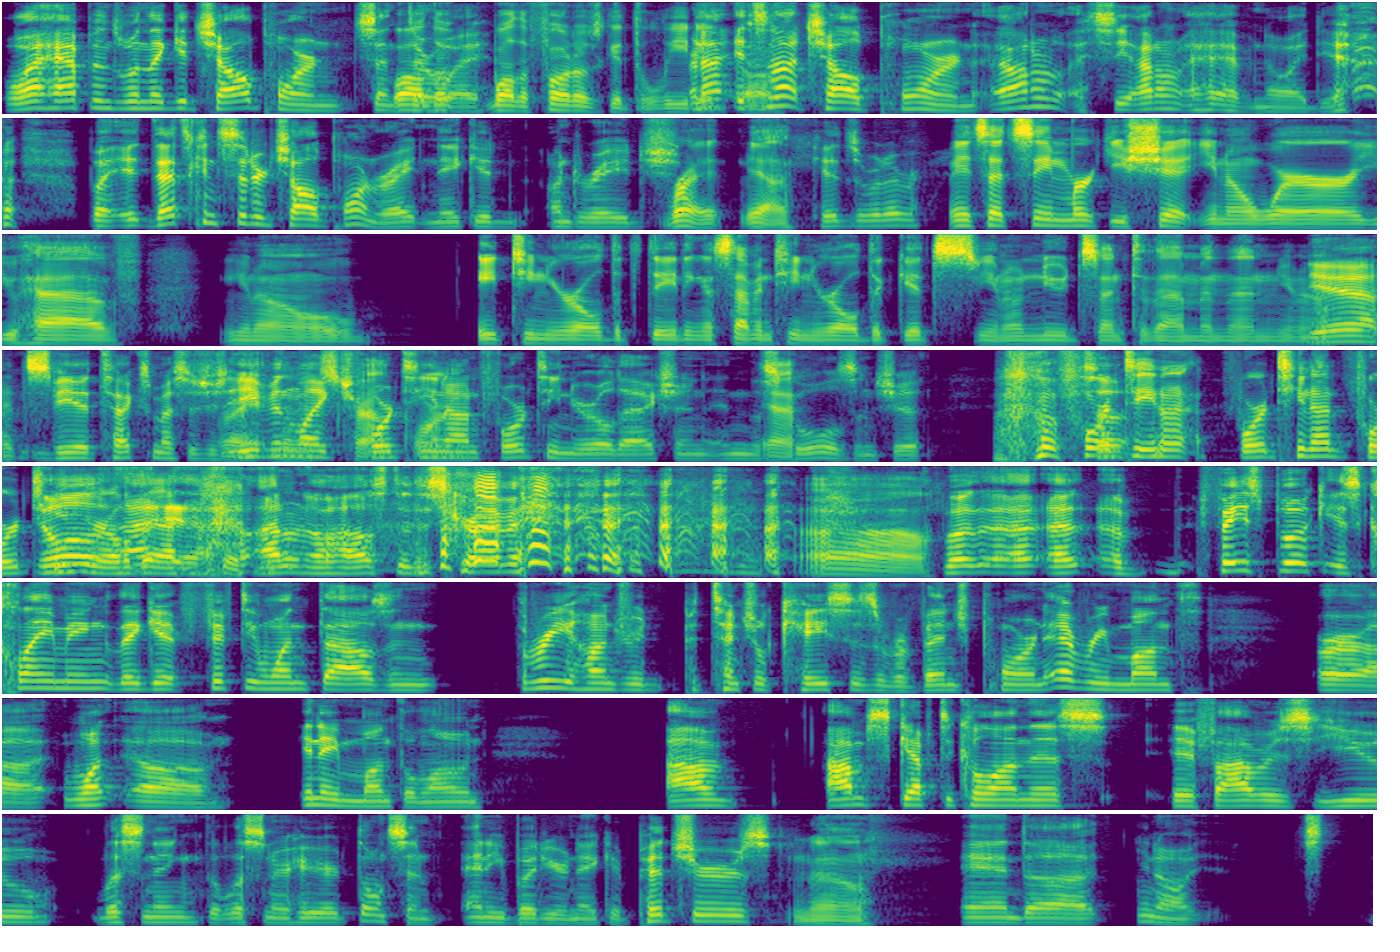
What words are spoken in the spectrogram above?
What happens when they get child porn sent Well, their the, way? well, the photos get deleted. not, it's not child porn. I don't see. I don't. I have no idea. but it, that's considered child porn, right? Naked underage right. Yeah, kids or whatever. I mean, it's that same murky shit, you know, where you have you know. 18 year old that's dating a 17 year old that gets you know nude sent to them and then you know yeah, via text messages. Right, Even like 14 porn. on 14 year old action in the Yeah. schools and shit. 14 on 14 on 14 Well, year old I, I don't know how else to describe it. oh But uh, uh, uh, Facebook is claiming they get 51,300 potential cases of revenge porn every month or uh, one, uh, in a month alone. I'm I'm skeptical on this. If I was you listening, the listener here, don't send anybody your naked pictures no and uh, you know,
